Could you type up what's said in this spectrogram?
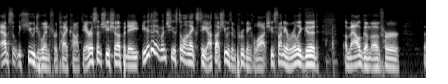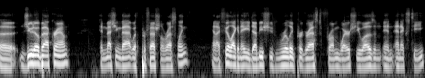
absolutely huge win for Tay Conti. Ever since she showed up at a, even when she was still on NXT, I thought she was improving a lot. She's finding a really good amalgam of her uh, judo background and meshing that with professional wrestling. And I feel like in AEW, she's really progressed from where she was in, in NXT.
